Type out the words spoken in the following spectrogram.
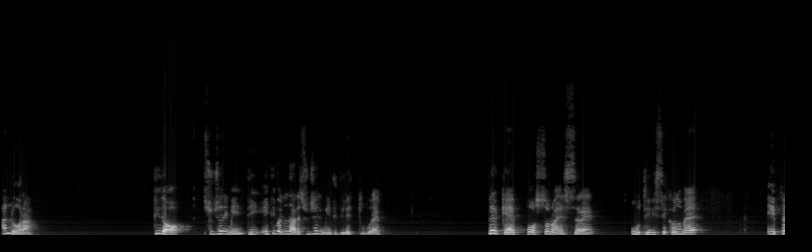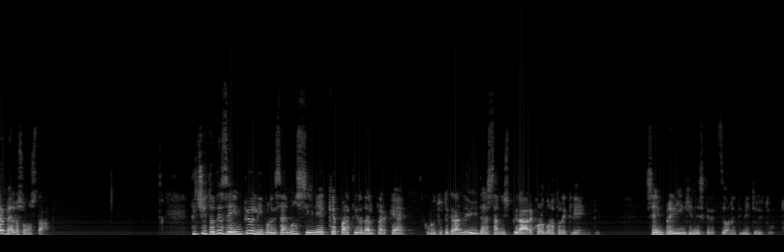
Allora, ti do suggerimenti e ti voglio dare suggerimenti di letture perché possono essere utili secondo me e per me lo sono stati. Ti cito ad esempio il libro di Simon Sinek Partire dal perché, come tutti i grandi leader sanno ispirare collaboratori e clienti. Sempre i link in descrizione, ti metto di tutto.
